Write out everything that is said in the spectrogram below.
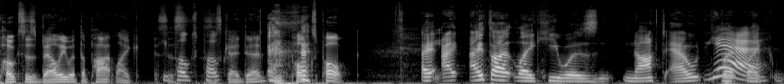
pokes his belly with the pot, like is He this, pokes is this Polk. guy dead? He pokes Polk. I, I, I thought like he was knocked out. Yeah. But like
